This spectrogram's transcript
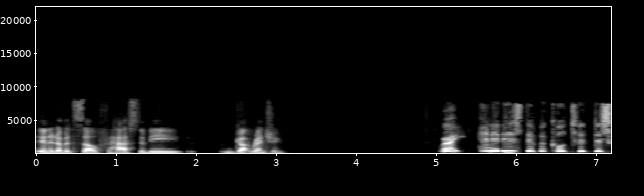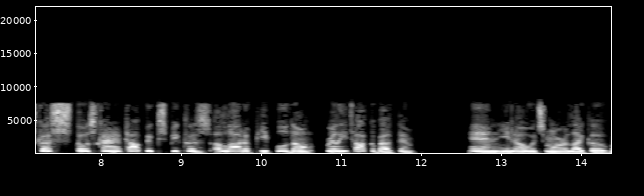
in and of itself has to be gut wrenching. Right. And it is difficult to discuss those kind of topics because a lot of people don't really talk about them. And, you know, it's more like of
